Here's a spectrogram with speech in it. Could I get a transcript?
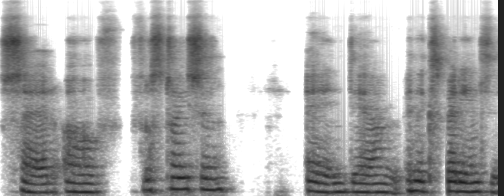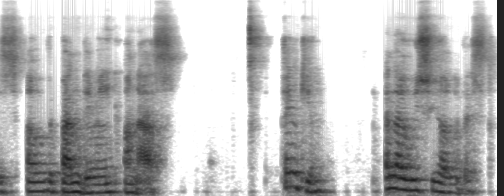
share of frustration and, um, and experiences of the pandemic on us. Thank you, and I wish you all the best.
